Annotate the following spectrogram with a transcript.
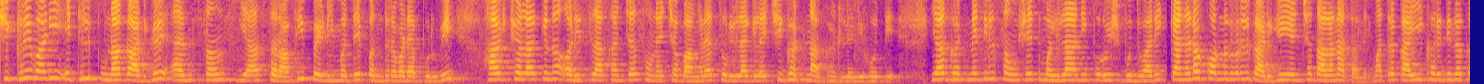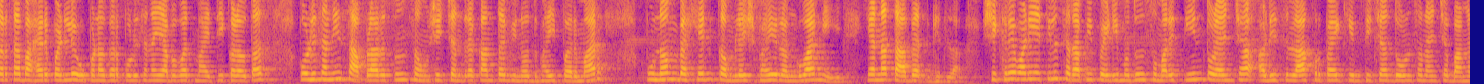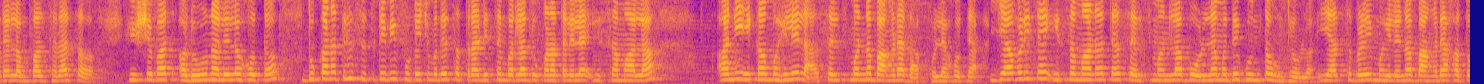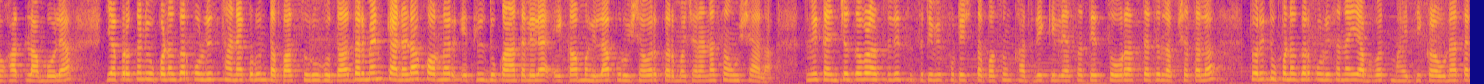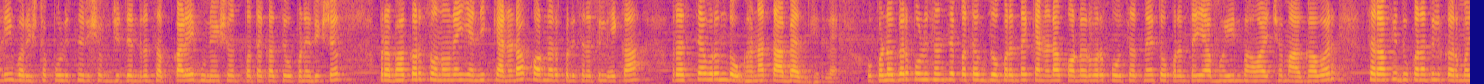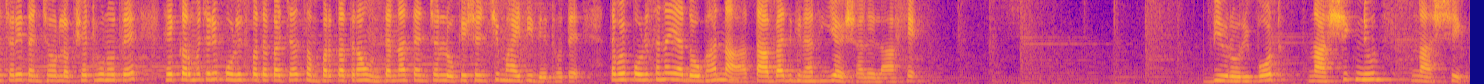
शिखरेवाडी येथील Pune Gadgil and sons या सराफी पेढीमध्ये पंधरवड्यापूर्वी हात चलाकीनं अडीच लाखांच्या सोन्याच्या बांगड्या चोरीला गेल्याची घटना घडलेली होती. या घटनेतील संशयित महिला आणि पुरुष बुधवारी कॅनडा कॉर्नरवरील गाडगिळ यांच्या दालनात आले. मात्र काही खरेदी न करता बाहेर पडले. उपनगर पोलिसांना याबाबत माहिती कळवताच पोलिसांनी सापळा रचून संशयित चंद्रकांत विनोदभाई परमार पूनम बहेन कमलेशभाई रंगवानी यांना ताब्यात घेतला. शिखरेवाडी येथील सराफी पेढीमधून सुमारे तीन तोळ्यांच्या अडीच लाख रुपये किमतीच्या दोन सोन्यांच्या बांगड्या लंपास झाल्याचं हिशेबात आढळून आलेलं होतं. दुकानातील सीसीटीव्ही फुटेजमध्ये सतरा डिसेंबरला दुकानात आलेल्या इसमाला आणि एका महिलेला सेल्समननं बांगड्या दाखवल्या होत्या. यावेळी त्या इसमानं त्या सेल्समनला बोलण्यामध्ये गुंतवून ठेवलं. याच वेळी महिलेनं बांगड्या हातोहात लांबवल्या. या प्रकरणी उपनगर पोलीस ठाण्याकडून तपास सुरू होता. दरम्यान कॅनडा कॉर्नर येथील दुकानात आलेल्या एका महिला पुरुषावर कर्मचाऱ्यांना संशय आला. त्यांनी त्यांच्याजवळ असलेले सीसीटीव्ही फुटेज तपासून खात्री केली असता ते चोर असल्याचं लक्षात आलं. त्वरित उपनगर पोलिसांना याबाबत माहिती कळवण्यात आली. वरिष्ठ पोलीस निरीक्षक जितेंद्र सपकाळे गुन्हे शोध पथकाचे उपनिरीक्षक प्रभाकर सोनवणे यांनी कॅनडा कॉर्नर परिसरातील एका रस्त्यावरून दोघांना ताब्यात घेतलाय. उपनगर पोलिसांचे पथक जोपर्यंत कॅनडा कॉर्नरवर पोहोचत नाही तोपर्यंत या बहीण भावाच्या मागावर सराफी दुकानातील कर्मचारी त्यांच्यावर लक्ष ठेवून होते. हे कर्मचारी पोलीस पथकाच्या संपर्कात राहून त्यांना त्यांच्या लोकेशनची माहिती देत होते. त्यामुळे पोलिसांना या दोघांना ताब्यात घेण्यात यश आलेलं आहे. Bureau report Nashik news Nashik.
